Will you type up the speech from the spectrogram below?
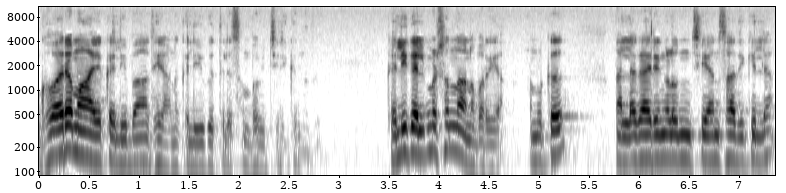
ഘോരമായ കലിബാധയാണ് കലിയുഗത്തിൽ സംഭവിച്ചിരിക്കുന്നത്. കലി കൽമഷം എന്നാണ് പറയുക നമുക്ക് നല്ല കാര്യങ്ങളൊന്നും ചെയ്യാൻ സാധിക്കില്ല.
